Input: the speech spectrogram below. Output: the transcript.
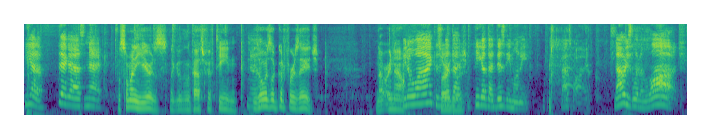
He had a thick ass neck. For so many years, like in the past 15, he's always looked good for his age. Not right now. You know why? Because he got that George. he got that Disney money. That's why. Now he's living large.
